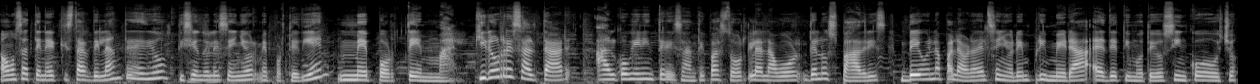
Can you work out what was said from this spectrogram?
vamos a tener que estar delante de Dios diciéndole, Señor, me porté bien, me porté mal. Quiero resaltar algo bien interesante, pastor, la labor de los padres. Veo en la palabra del Señor en primera eh, de Timoteo 5.8,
